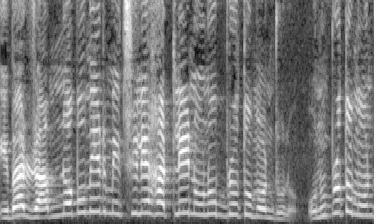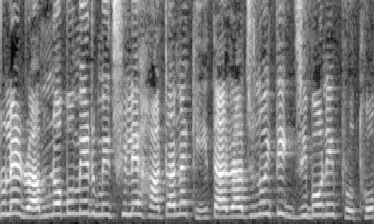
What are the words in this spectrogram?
এবার রামনবমীর মিছিলে হাঁটলেন অনুব্রত মণ্ডল। অনুব্রত মণ্ডলের রামনবমীর মিছিলে হাঁটা নাকি তার রাজনৈতিক জীবনে প্রথম,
